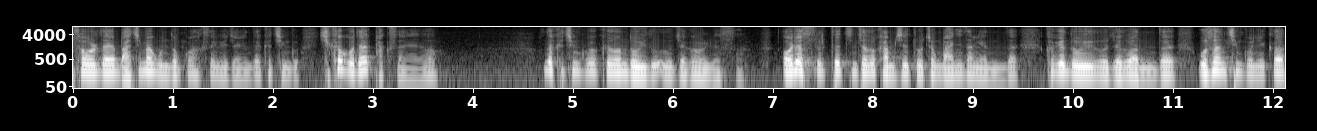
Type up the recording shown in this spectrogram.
서울대 마지막 운동권 학생회장인데 그 친구 시카고 대학 박사예요. 근데 그 친구가 그런 노이로제가 걸렸어. 어렸을 때 진짜로 감시 도청 많이 당했는데 그게 노이로제로 왔는데 우수한 친구니까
